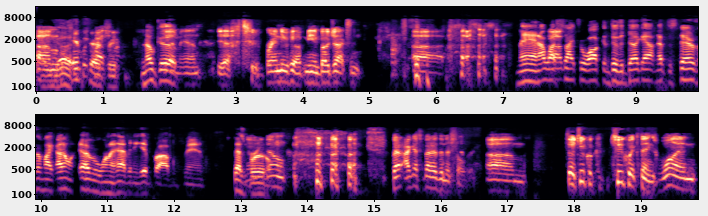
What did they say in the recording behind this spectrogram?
Um, hip surgery. Question. No good, yeah, man. Yeah, brand new hip. Me and Bo Jackson. Uh, Man, I watch uh, Seitzer walking through the dugout and up the stairs. I'm like, I don't ever want to have any hip problems, man. That's no, brutal. don't. but I guess better than a shoulder. Um, so two quick, two quick things. One,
